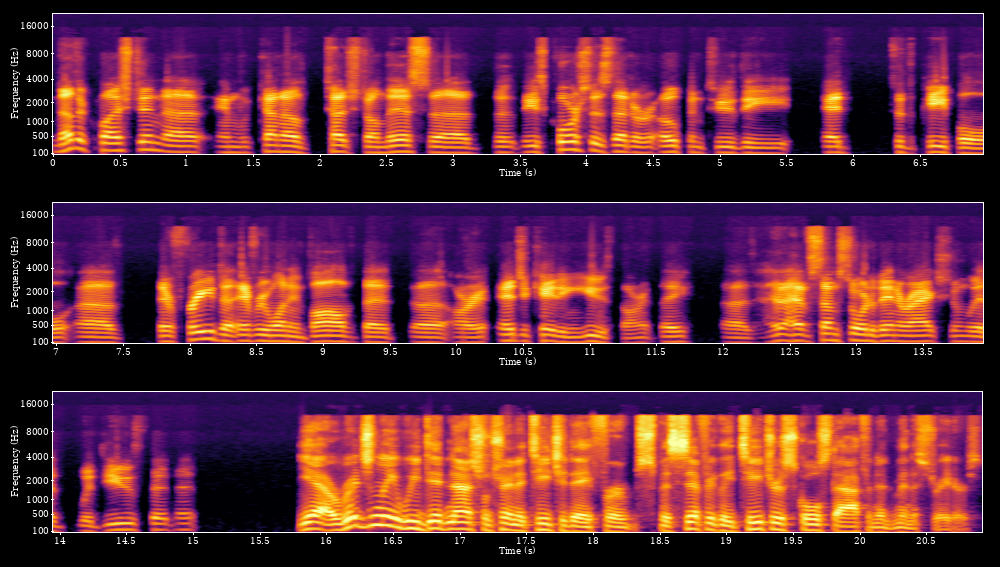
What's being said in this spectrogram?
another question, uh, and we kind of touched on this. Uh, the, these courses that are open to the ed to the people, uh, they're free to everyone involved that uh, are educating youth, aren't they? Uh, have some sort of interaction with with youth, isn't it? Yeah, originally we did National Train a Teacher Day for specifically teachers, school staff, and administrators.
